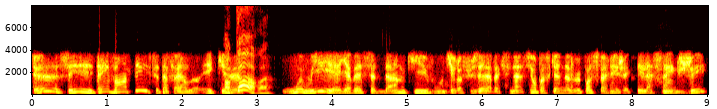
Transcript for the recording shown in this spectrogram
que c'est inventé, cette affaire-là. Et que, Encore? Oui, oui. Il y avait cette dame qui, qui refusait la vaccination parce qu'elle ne veut pas se faire injecter la 5G.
